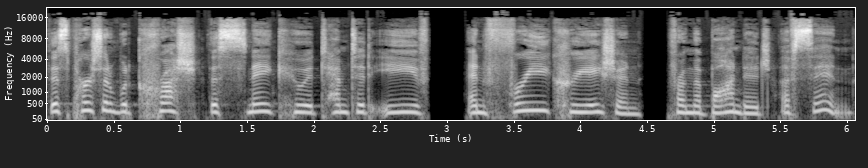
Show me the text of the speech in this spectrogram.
This person would crush the snake who had tempted Eve and free creation from the bondage of sin.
